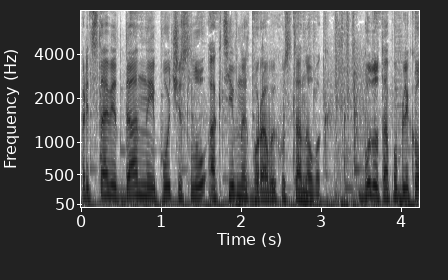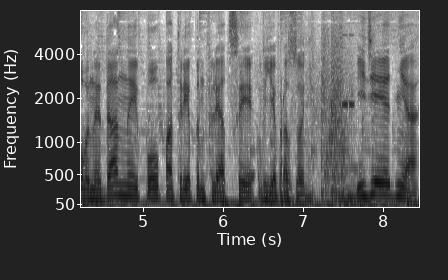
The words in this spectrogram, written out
представит данные по числу активных буровых установок. Будут опубликованы данные по потреб инфляции в еврозоне. Идея дня.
